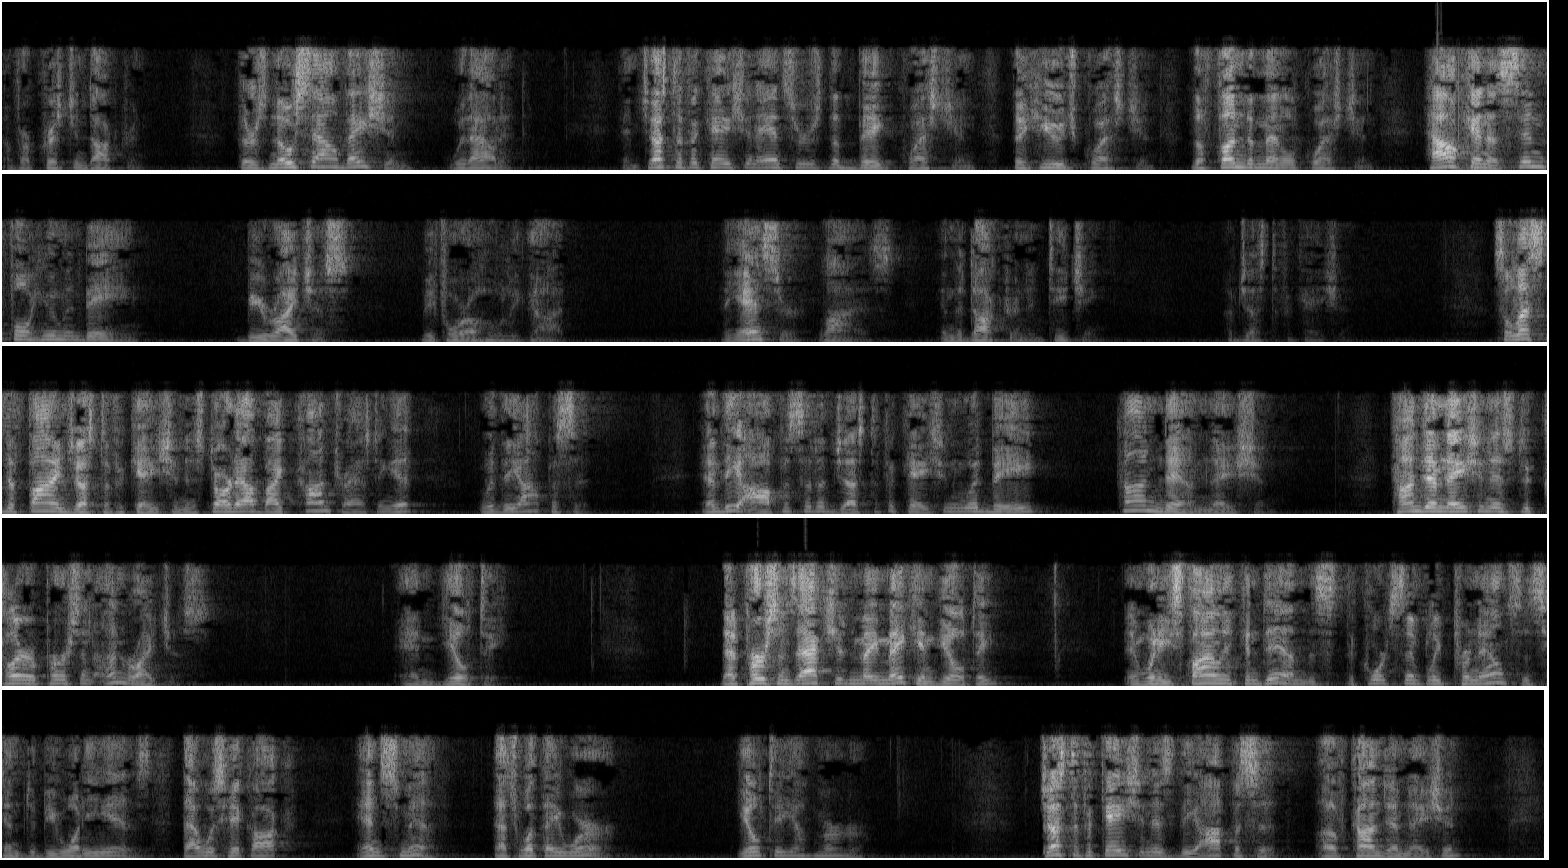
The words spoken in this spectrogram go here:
of our Christian doctrine. There's no salvation without it. And justification answers the big question, the huge question, the fundamental question. How can a sinful human being be righteous before a holy God? The answer lies in the doctrine and teaching of justification. So let's define justification and start out by contrasting it with the opposite. And the opposite of justification would be condemnation. Condemnation is to declare a person unrighteous and guilty. That person's action may make him guilty, and when he's finally condemned, the court simply pronounces him to be what he is. That was Hickok and Smith. That's what they were. Guilty of murder. Justification is the opposite of condemnation.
